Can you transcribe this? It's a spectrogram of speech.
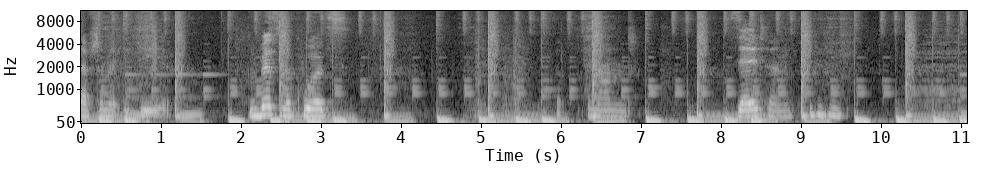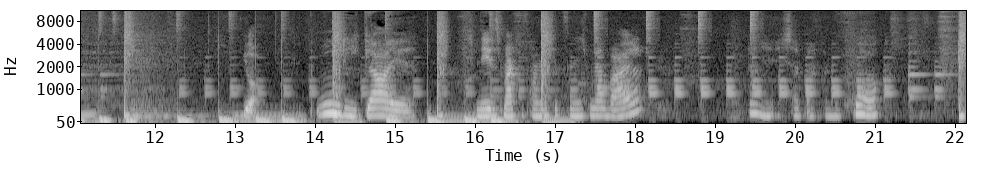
Ich hab schon eine Idee. Du wirst mal kurz genannt. Selten. ja. Rudi, geil. Nee, das Marco fange ich jetzt nicht mehr, weil. Ich hab einfach nur Bock.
